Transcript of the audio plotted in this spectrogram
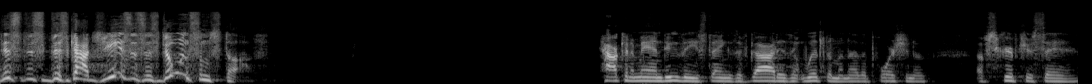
this, this, this guy Jesus is doing some stuff. How can a man do these things if God isn't with them? Another portion of of Scripture says.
